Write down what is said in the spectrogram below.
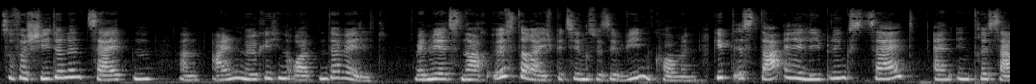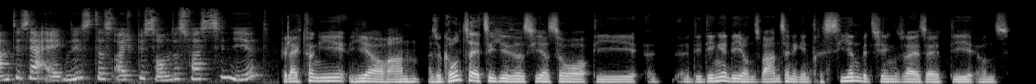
zu verschiedenen Zeiten an allen möglichen Orten der Welt. Wenn wir jetzt nach Österreich bzw. Wien kommen, gibt es da eine Lieblingszeit, ein interessantes Ereignis, das euch besonders fasziniert? Vielleicht fange ich hier auch an. Also grundsätzlich ist es hier so, die, äh, die Dinge, die uns wahnsinnig interessieren, beziehungsweise die uns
